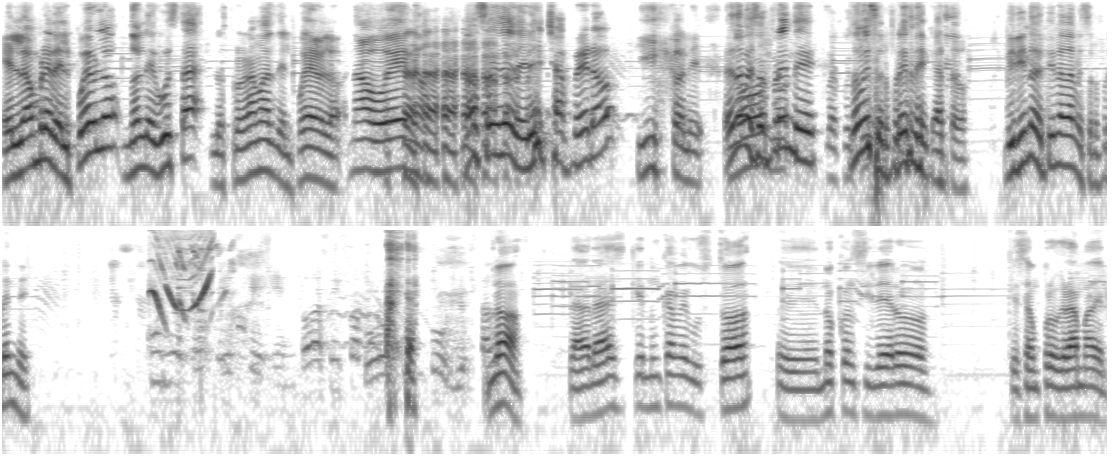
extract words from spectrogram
el hombre del pueblo no le gusta los programas del pueblo. No, bueno, no soy de derecha, pero híjole, eso No, me no, sorprende. No, cuestión- me sorprende, gato. Viniendo de ti nada me sorprende. No, la verdad es que nunca me gustó. eh, no considero que sea un programa del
